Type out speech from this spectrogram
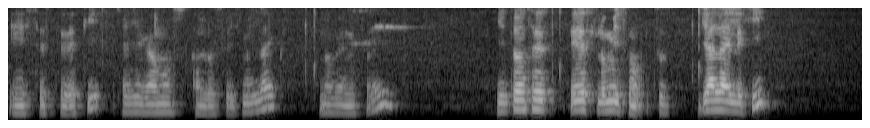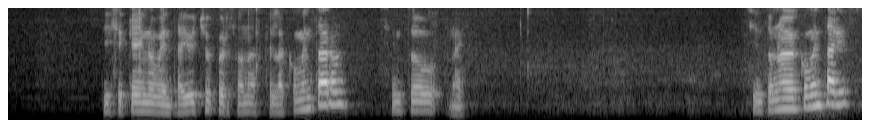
es este de aquí. Ya llegamos a los 6000 likes. No ven eso ahí. Y entonces es lo mismo. Entonces ya la elegí. Dice que hay 98 personas que la comentaron. 109 comentarios.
